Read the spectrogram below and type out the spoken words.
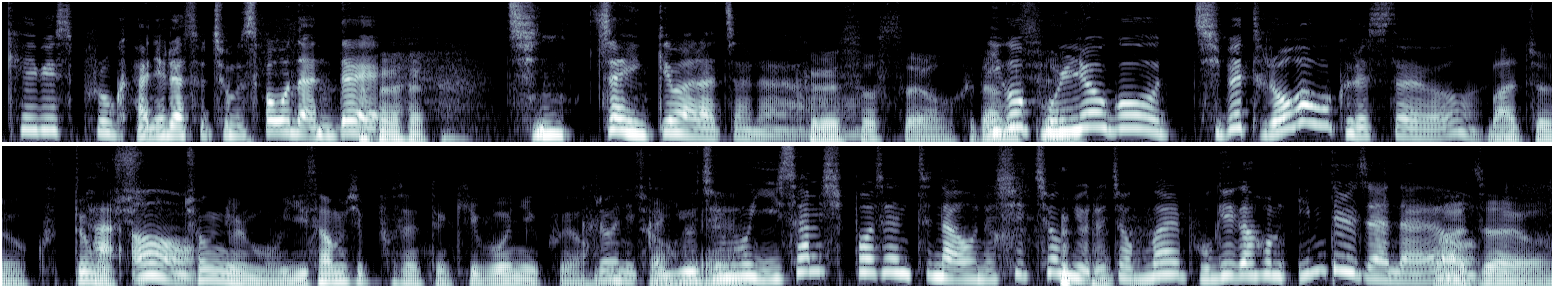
KBS 프로가 아니라서 좀 서운한데 진짜 인기 많았잖아요. 그랬었어요. 그 이거 보려고 집에 들어가고 그랬어요. 맞아요. 그때 뭐 어. 시청률 뭐 2, 30%는 기본이고요. 그러니까 그렇죠? 요즘 뭐 예. 2, 30% 나오는 시청률은 정말 보기가 힘들잖아요. 맞아요.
